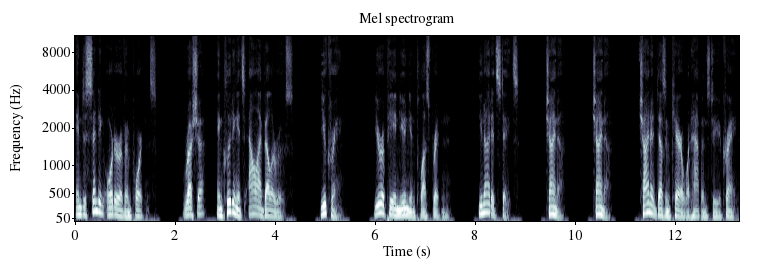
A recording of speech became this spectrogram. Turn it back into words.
in descending order of importance Russia, including its ally Belarus. Ukraine. European Union plus Britain. United States. China. China. China doesn't care what happens to Ukraine.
